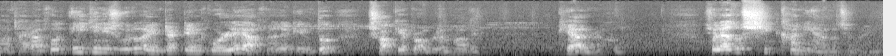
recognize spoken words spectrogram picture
মাথায় রাখুন, এই জিনিসগুলো এন্টারটেন করলে আপনাদের কিন্তু ছকে প্রবলেম হবে। খেয়াল রাখুন। চলে আসব শিক্ষা নিয়ে আলোচনায়।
